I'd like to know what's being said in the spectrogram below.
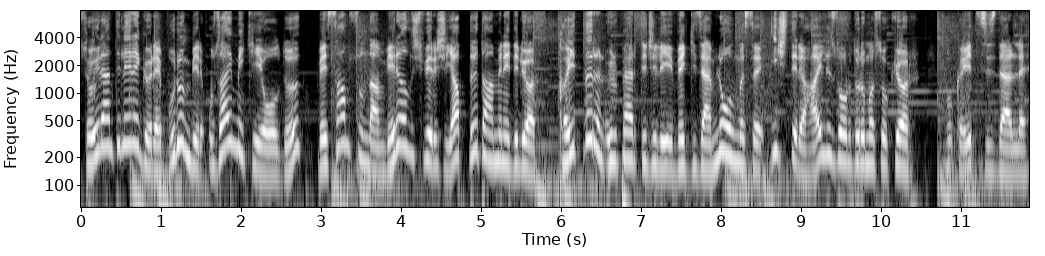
Söylentilere göre bunun bir uzay mekiği olduğu ve Samsun'dan veri alışverişi yaptığı tahmin ediliyor. Kayıtların ürperticiliği ve gizemli olması işleri hayli zor duruma sokuyor. Bu kayıt sizlerle.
